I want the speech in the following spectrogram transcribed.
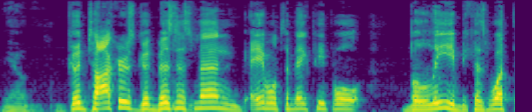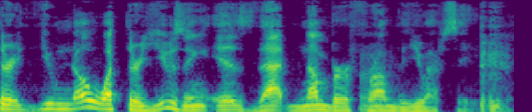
you know, good talkers, good businessmen, able to make people believe because what they're you know what they're using is that number hmm. from the UFC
